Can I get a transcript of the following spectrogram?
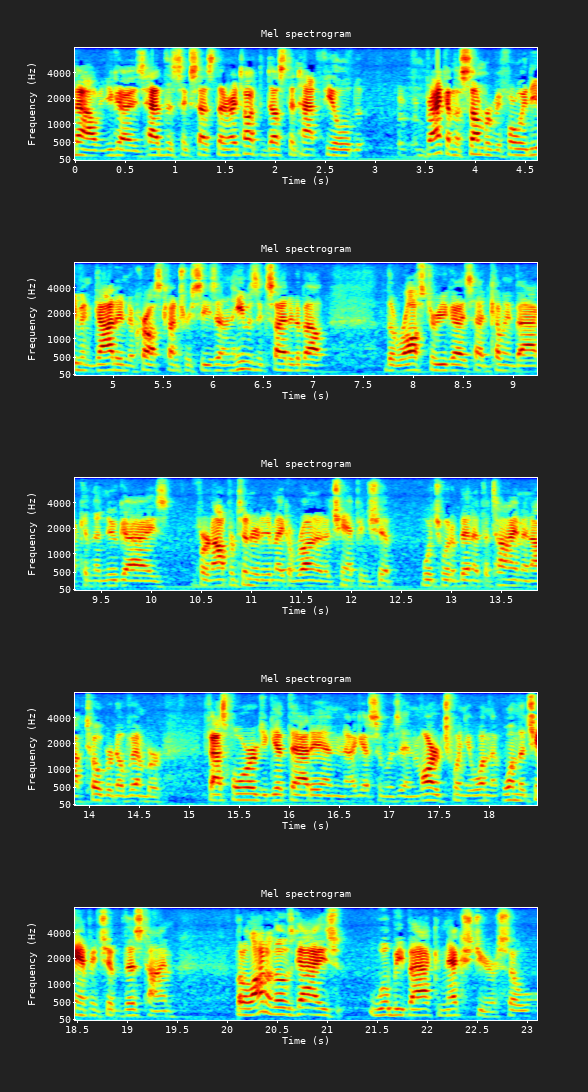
Now you guys had the success there. I talked to Dustin Hatfield back in the summer before we'd even got into cross country season, and he was excited about the roster you guys had coming back and the new guys for an opportunity to make a run at a championship, which would have been at the time in October, November. Fast forward, you get that in. I guess it was in March when you won the won the championship this time but a lot of those guys will be back next year. So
